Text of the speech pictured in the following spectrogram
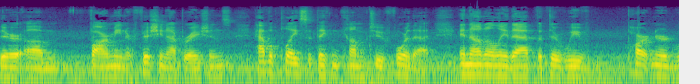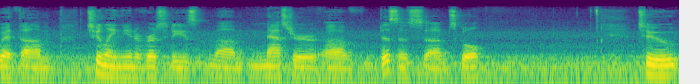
their um, farming or fishing operations have a place that they can come to for that. And not only that, but there, we've partnered with um, Tulane University's um, Master of Business um, School to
